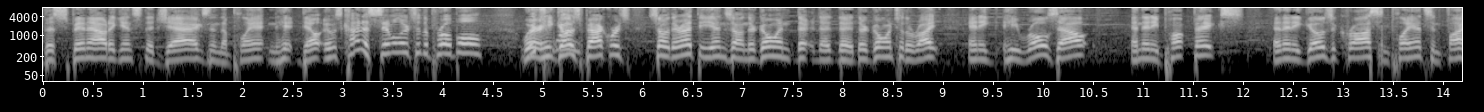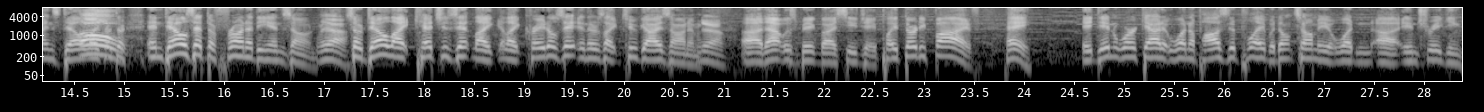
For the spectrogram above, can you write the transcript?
the spin out against the Jags and the plant and hit Dell. It was kind of similar to the Pro Bowl where Which he goes backwards. So they're at the end zone. They're going. They're, they're, they're going to the right, and he he rolls out, and then he pump fakes. And then he goes across and plants and finds Dell. Oh. Like and Dell's at the front of the end zone. Yeah. So Dell like catches it, like like cradles it, and there's like two guys on him. Yeah. Uh, that was big by CJ. Play 35. Hey, it didn't work out. It wasn't a positive play, but don't tell me it wasn't uh, intriguing.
